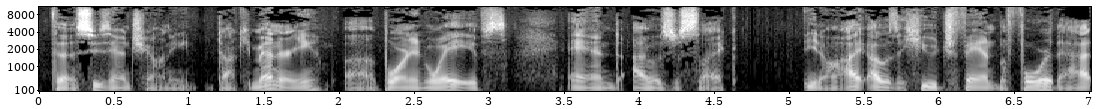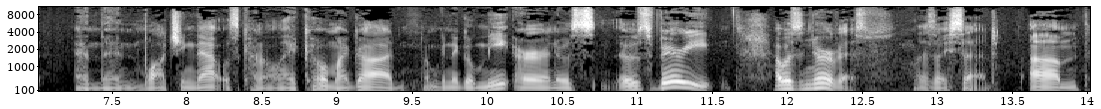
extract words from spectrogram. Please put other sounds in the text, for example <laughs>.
the Suzanne Ciani documentary, uh, Born in Waves, and I was just like, you know, I, I was a huge fan before that, and then watching that was kind of like, oh my god, I'm gonna go meet her, and it was it was very, I was nervous, as I said, um,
